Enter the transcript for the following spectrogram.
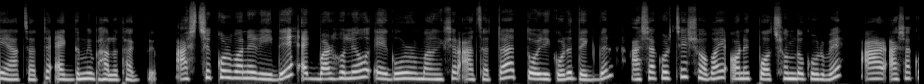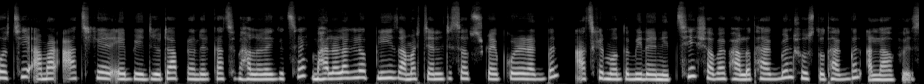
এই আচারটা একদমই ভালো থাকবে। আসছে কোরবানির ঈদে, একবার হলেও এ গরুর মাংসের আচারটা তৈরি করে দেখবেন। আশা করছি সবাই অনেক পছন্দ করবে। আর আশা করছি আমার আজকের এই ভিডিওটা আপনাদের কাছে ভালো লেগেছে। ভালো লাগলেও প্লিজ আমার চ্যানেলটি সাবস্ক্রাইব করে রাখবেন। আজকের মতো বিদায় নিচ্ছি। সবাই ভালো থাকবেন, সুস্থ থাকবেন। আল্লাহ হাফিজ।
